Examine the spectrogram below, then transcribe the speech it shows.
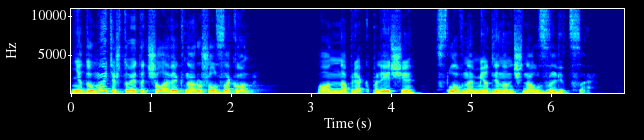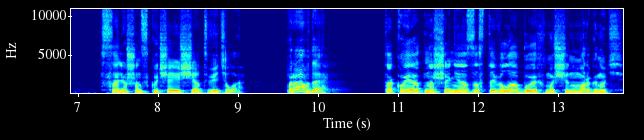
Не думаете, что этот человек нарушил закон?» Он напряг плечи, словно медленно начинал злиться. Солюшен скучающе ответила. «Правда?» Такое отношение заставило обоих мужчин моргнуть.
